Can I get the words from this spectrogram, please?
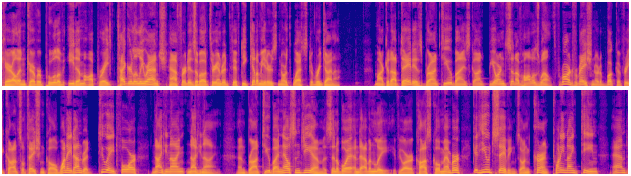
Carol and Trevor Poole of Edam operate Tiger Lily Ranch. Hafford is about 350 kilometers northwest of Regina. Market Update is brought to you by Scott Bjornson of Hall's Wealth. For more information or to book a free consultation, call 1 800 284 9999 and brought to you by Nelson GM, Assiniboia and Avonlea. If you are a Costco member, get huge savings on current 2019 and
